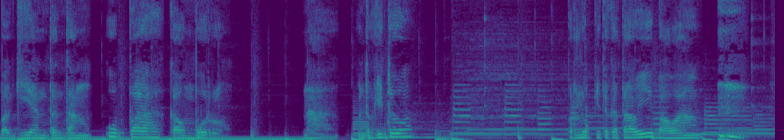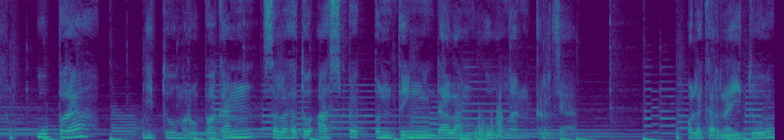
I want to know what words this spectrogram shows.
bagian tentang upah kaum buruh. Nah, untuk itu perlu kita ketahui bahwa upah itu merupakan salah satu aspek penting dalam hubungan kerja. Oleh karena itu,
